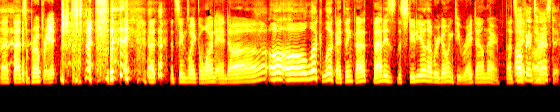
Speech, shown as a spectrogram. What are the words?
that that's appropriate. that that seems like the one. And uh oh oh look look, I think that that is the studio that we're going to right down there. That's oh, it. Fantastic.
